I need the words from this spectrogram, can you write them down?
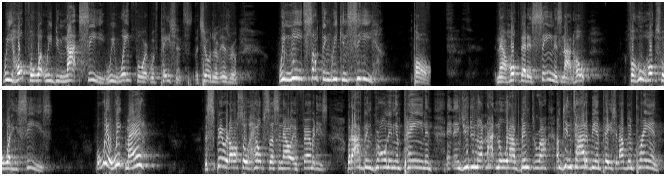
we hope for what we do not see. We wait for it with patience. The children of Israel. We need something we can see. Paul. Now, hope that is seen is not hope. For who hopes for what he sees? But we are weak, man. The Spirit also helps us in our infirmities. But I've been groaning in pain, and, and, and you do not, not know what I've been through. I, I'm getting tired of being patient. I've been praying.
